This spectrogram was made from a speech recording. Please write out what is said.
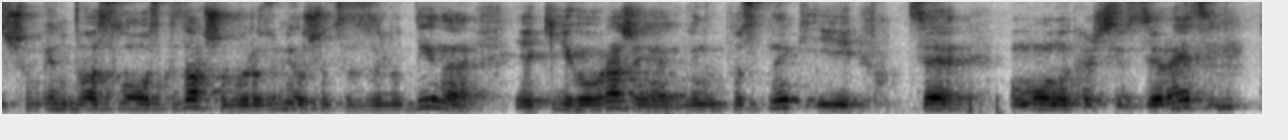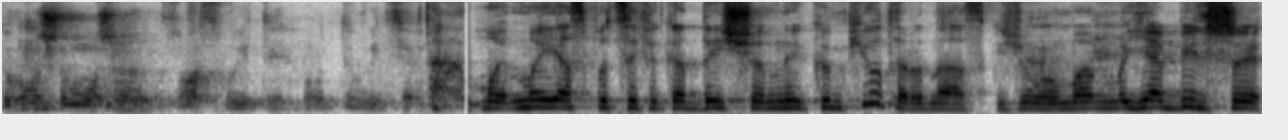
щоб він два слова сказав, щоб ви розуміли, що це за людина, які його враження. Він випускник, і це, умовно кажучи, взірець того, що може з вас вийти. От дивіться. Моя специфіка дещо не комп'ютерна, скажімо, я більше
